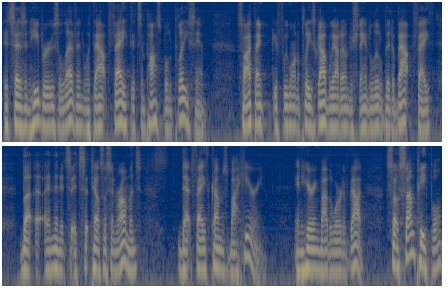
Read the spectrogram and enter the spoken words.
it says in Hebrews 11, without faith, it's impossible to please Him. So I think if we want to please God, we ought to understand a little bit about faith. But uh, and then it's, it's, it tells us in Romans that faith comes by hearing, and hearing by the Word of God. So some people,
